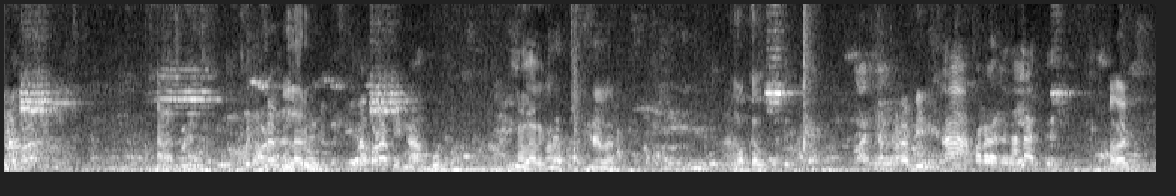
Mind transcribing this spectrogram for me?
இருக்கு? இருக்கு? நல்லா இருக்கு? இருக்கு? நல்லா இருக்கு. நல்லா மொக்க. இருக்கு ஆ பரவாயில்ல. நல்லா இருக்கு. நல்லா இருக்கு.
